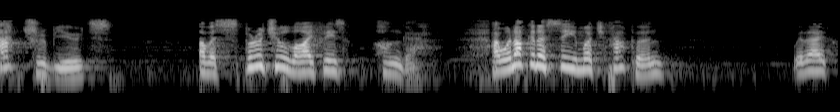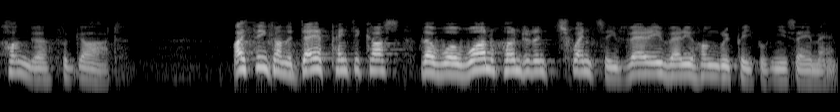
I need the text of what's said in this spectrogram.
attributes of a spiritual life is hunger. And we're not going to see much happen without hunger for God. I think on the day of Pentecost, there were 120 very, very hungry people. Can you say amen?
